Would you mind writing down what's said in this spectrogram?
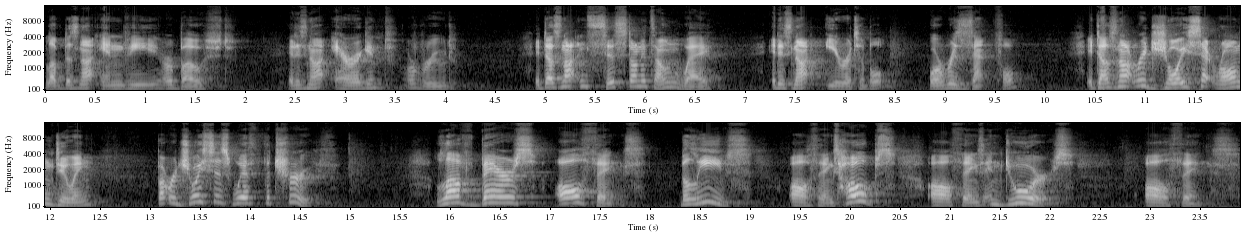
Love does not envy or boast. It is not arrogant or rude. It does not insist on its own way. It is not irritable or resentful. It does not rejoice at wrongdoing, but rejoices with the truth. Love bears all things, believes all things, hopes all things, endures all things.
